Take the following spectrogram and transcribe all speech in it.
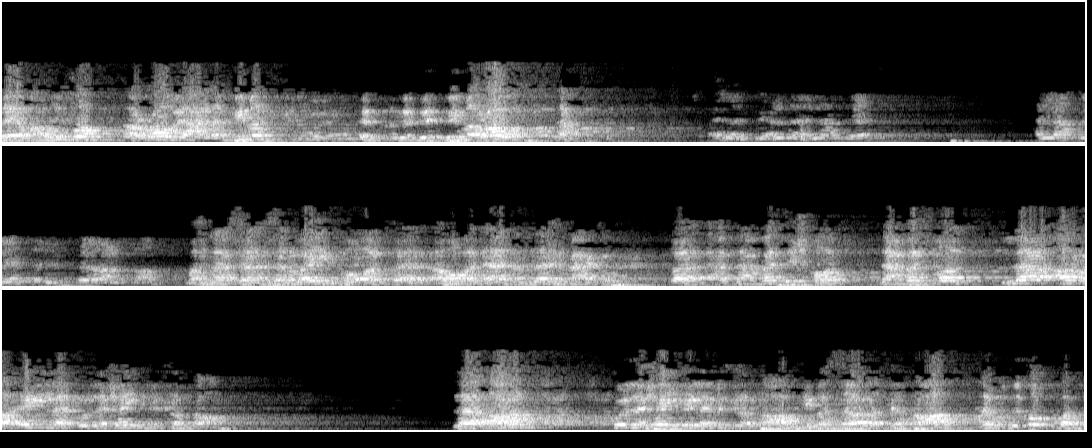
هي معروفة. الراوي أعلم بما؟ بما روى. نعم. هل لا يسأل السيارة عن الطعام؟ ما إحنا سنبين. هو هو الآن أنا داخل معاك فابن عباس إيش قال؟ ابن عباس قال لا أرى إلا كل شيء مثل الطعام. لا أرى كل شيء إلا مثل الطعام. يبقى السيارة كالطعام لابد تقبض.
